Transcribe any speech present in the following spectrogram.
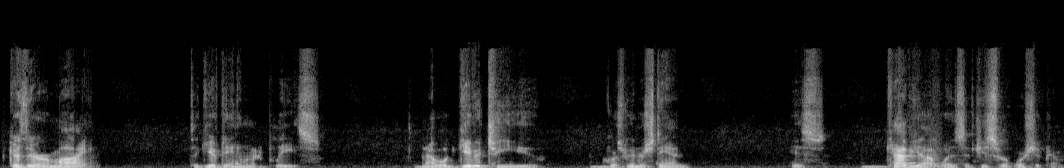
because they are mine to give to anyone I please. And I will give it to you. Of course, we understand his caveat was if Jesus would worship him.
